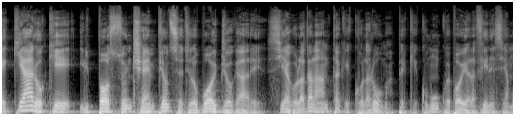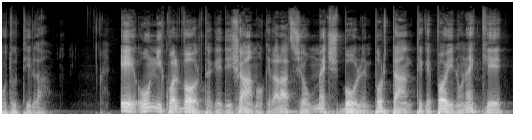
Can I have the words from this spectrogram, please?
è chiaro che il posto in Champions te lo puoi giocare sia con l'Atalanta che con la Roma, perché comunque poi alla fine siamo tutti là. E ogni qualvolta che diciamo che la Lazio ha un match ball importante, che poi non è che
